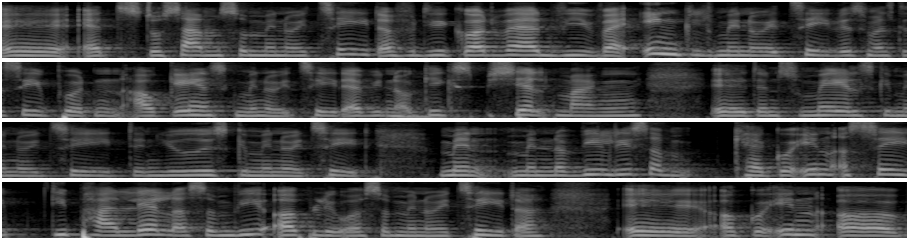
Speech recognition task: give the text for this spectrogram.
øh, at stå sammen som minoriteter, fordi det kan godt være, at vi var enkelt minoritet, hvis man skal se på den afghanske minoritet, er vi nok mm. ikke specielt mange, øh, den somaliske minoritet, den jødiske minoritet, men, men når vi ligesom kan gå ind og se de paralleller, som vi oplever som minoriteter, øh, og gå ind og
